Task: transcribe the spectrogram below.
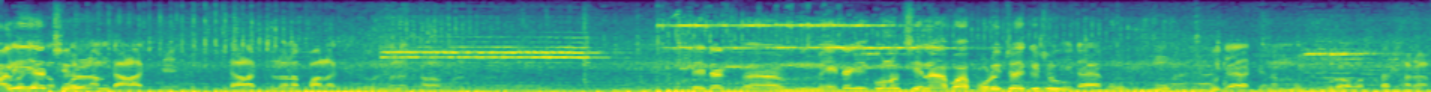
পালিয়ে যাচ্ছিল? বললাম দাঁড়াচ্ছে। দাঁড়াচ্ছিল না পালাচ্ছিল ওই জন্য ধাবা করে এটা মেয়েটা কি কোনো চেনা বা পরিচয় কিছু? এটা এখন মুখ বোঝা যাচ্ছে না মুখ পুরো অবস্থা খারাপ।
